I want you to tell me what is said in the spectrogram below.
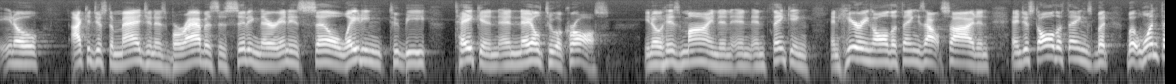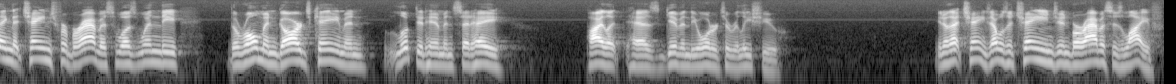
you know, I could just imagine as Barabbas is sitting there in his cell waiting to be taken and nailed to a cross. You know, his mind and, and, and thinking and hearing all the things outside and, and just all the things. But, but one thing that changed for Barabbas was when the, the Roman guards came and looked at him and said, Hey, Pilate has given the order to release you. You know, that changed. That was a change in Barabbas' life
